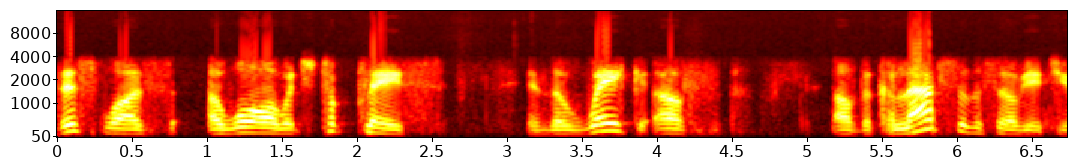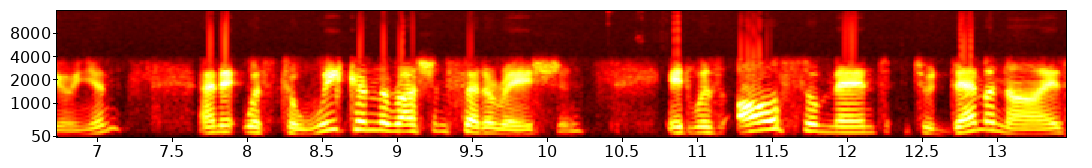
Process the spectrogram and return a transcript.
this was a war which took place in the wake of of the collapse of the Soviet Union, and it was to weaken the Russian Federation. It was also meant to demonize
